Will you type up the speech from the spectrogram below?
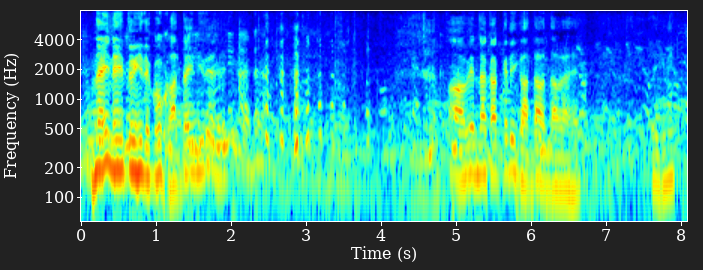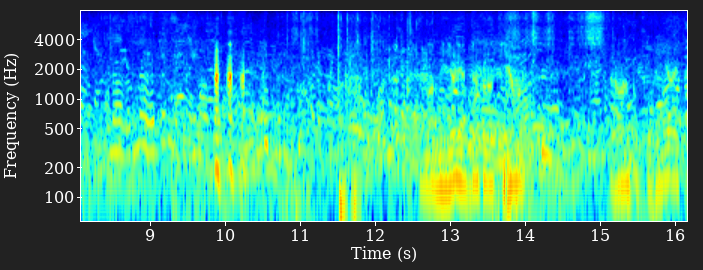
ਖਾਣਾ ਨਹੀਂ ਨਹੀਂ ਤੁਸੀਂ ਦੇਖੋ ਖਾਦਾ ਹੀ ਨਹੀਂ ਤੇ ਅਜੇ ਨਹੀਂ ਖਾਦਾ ਆਵੇ ਨਾ ਕੱਕ ਨਹੀਂ ਖਾਦਾ ਹੁੰਦਾ ਵੈਸੇ। ਠੀਕ ਨਹੀਂ? ਮੰਮੀ ਜਿਹੜੀ ਇੱਧਰ ਖਲੋਤੀਆਂ ਵਾ। ਰੌਣਕ ਪੂਰੀ ਹੈ ਵਿੱਚ।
